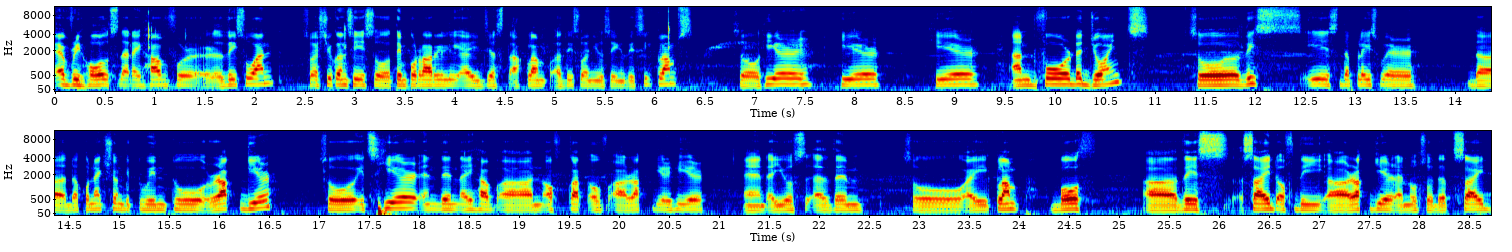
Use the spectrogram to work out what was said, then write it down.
every holes that I have for this one. So as you can see, so temporarily I just clamp this one using the C-clamps. So here, here, here and for the joints. So this is the place where the the connection between two rack gear. So it's here and then I have uh, an offcut of a rack gear here and I use uh, them. So I clamp both uh, this side of the uh, rack gear and also that side.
